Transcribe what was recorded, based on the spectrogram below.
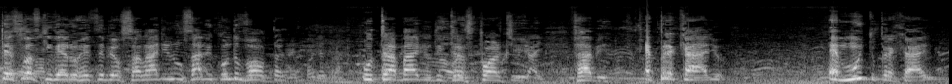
Pessoas que vieram receber o salário e não sabem quando volta. O trabalho de transporte, sabe, é precário, é muito precário.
